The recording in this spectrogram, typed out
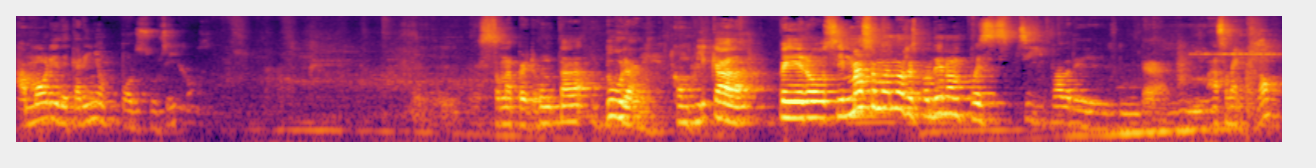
amor y de cariño por sus hijos. Es una pregunta dura, complicada, pero si más o menos respondieron, pues sí, padre, más o menos, ¿no?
